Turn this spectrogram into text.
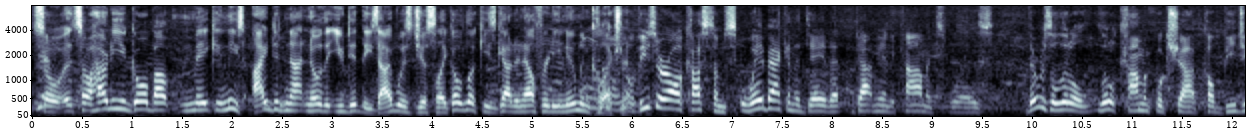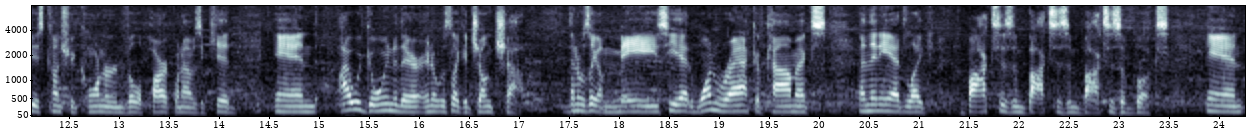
So so how do you go about making these? I did not know that you did these. I was just like, oh look, he's got an Alfred E. Neuman oh, collection. No, these are all customs. Way back in the day, that got me into comics was there was a little little comic book shop called BJ's Country Corner in Villa Park when I was a kid, and I would go into there, and it was like a junk shop, and it was like a maze. He had one rack of comics, and then he had like boxes and boxes and boxes of books. And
